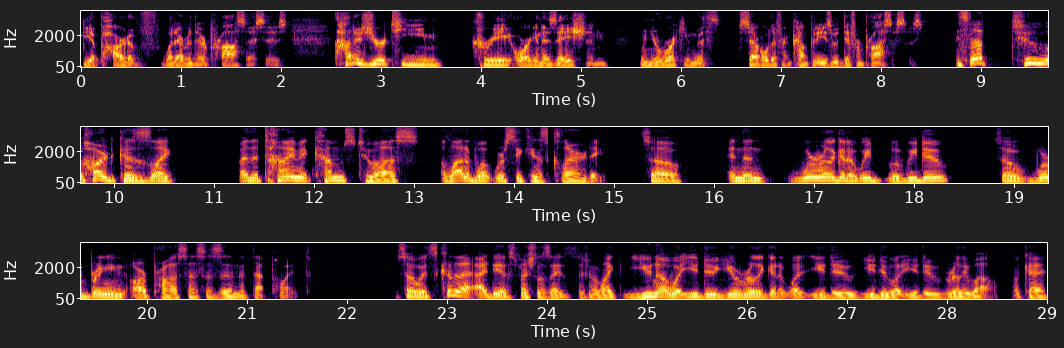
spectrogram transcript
be a part of whatever their process is. How does your team create organization when you're working with several different companies with different processes? It's not too hard because, like, by the time it comes to us, a lot of what we're seeking is clarity. So, and then we're really good at we, what we do. So we're bringing our processes in at that point. So it's kind of that idea of specialization. Like, you know what you do, you're really good at what you do, you do what you do really well. Okay.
